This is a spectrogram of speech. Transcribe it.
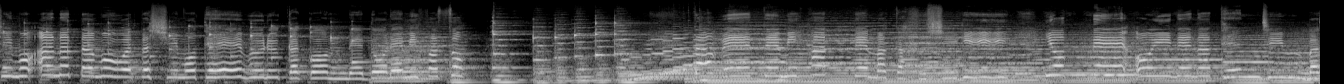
私もあなたも私もテーブル囲んでドレミファソ食べてみはってまか不思議。寄っておいでな天神橋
